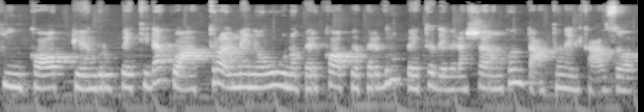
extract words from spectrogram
in coppie o in gruppetti da quattro, almeno uno per coppia o per gruppetto deve lasciare un contatto nel caso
